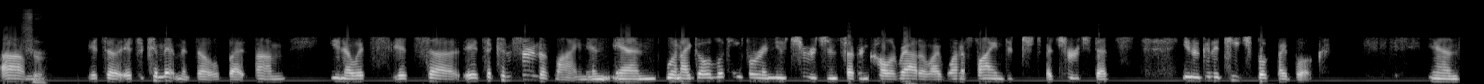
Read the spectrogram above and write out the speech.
Um, Sure. It's a it's a commitment though, but um, you know, it's it's uh, it's a concern of mine, and and when I go looking for a new church in Southern Colorado, I want to find a, ch- a church that's you know going to teach book by book. And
